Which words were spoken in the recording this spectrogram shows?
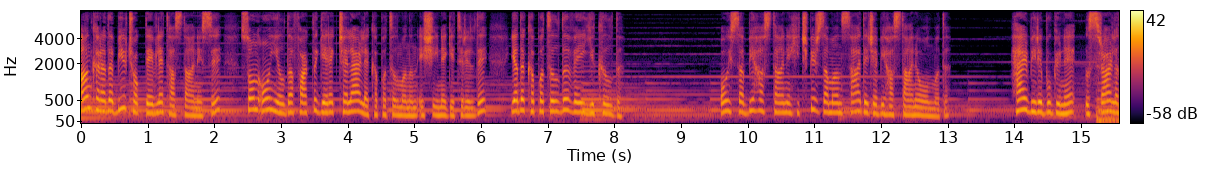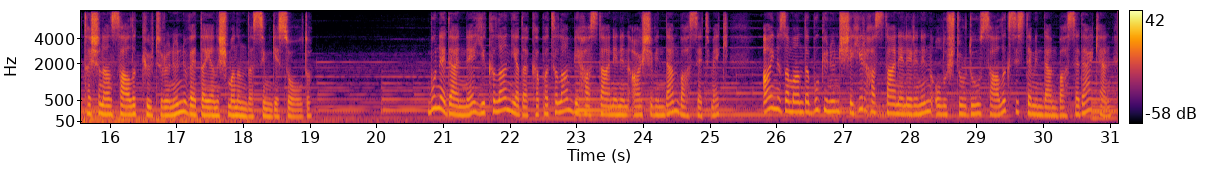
Ankara'da birçok devlet hastanesi son 10 yılda farklı gerekçelerle kapatılmanın eşiğine getirildi ya da kapatıldı ve yıkıldı. Oysa bir hastane hiçbir zaman sadece bir hastane olmadı. Her biri bugüne ısrarla taşınan sağlık kültürünün ve dayanışmanın da simgesi oldu. Bu nedenle yıkılan ya da kapatılan bir hastanenin arşivinden bahsetmek, aynı zamanda bugünün şehir hastanelerinin oluşturduğu sağlık sisteminden bahsederken,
